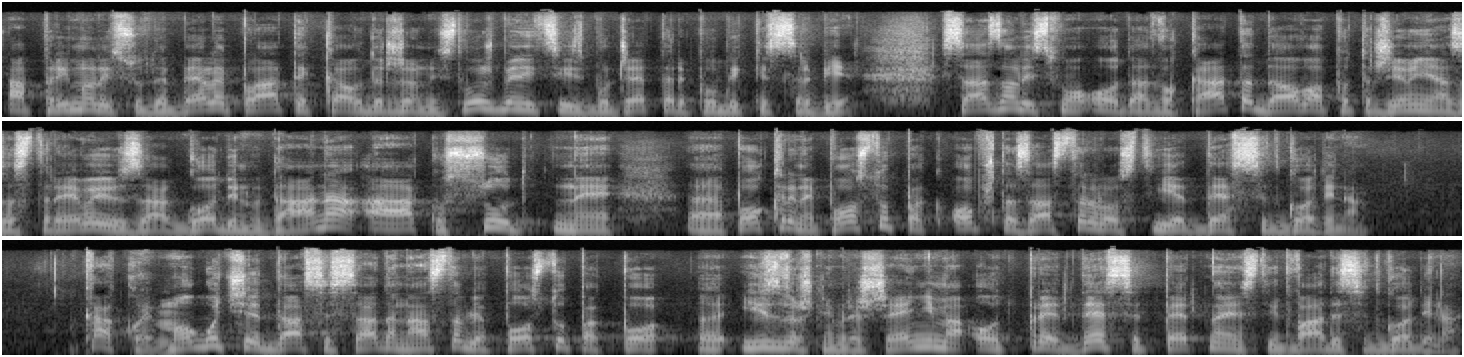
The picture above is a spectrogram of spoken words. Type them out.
a primali su debele plate kao državni službenici iz budžeta Republike Srbije. Saznali smo od advokata da ova potraživanja zastarevaju za godinu dana, a ako sud ne e, pokrene postupak, opšta zastarelost je 10 godina. Kako je moguće da se sada nastavlja postupak po e, izvršnim rešenjima od pre 10, 15 i 20 godina?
